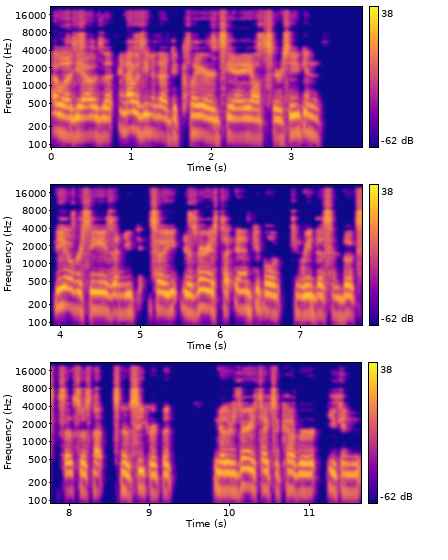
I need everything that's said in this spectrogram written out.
I was, yeah, I was, a, and I was even a declared CIA officer. So you can be overseas, and you so you, there's various t- and people can read this in books and stuff. So it's not it's no secret, but you know there's various types of cover you can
